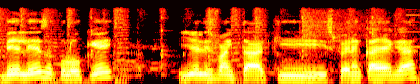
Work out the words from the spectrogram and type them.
Beleza, coloquei e eles vão estar aqui esperando carregar.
